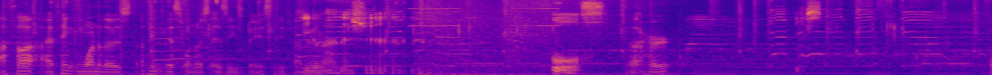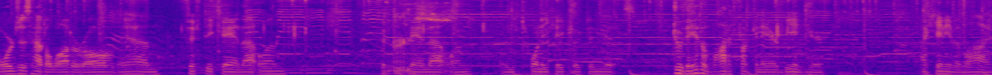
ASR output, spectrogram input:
I thought. I think one of those. I think this one was Izzy's base that he found. You know this shit. Oh, That hurt. Forges had a lot of raw. They had 50k in that one, 50k in that one, and 20k cooked ingots. Dude, they had a lot of fucking ARB in here. I can't even lie.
